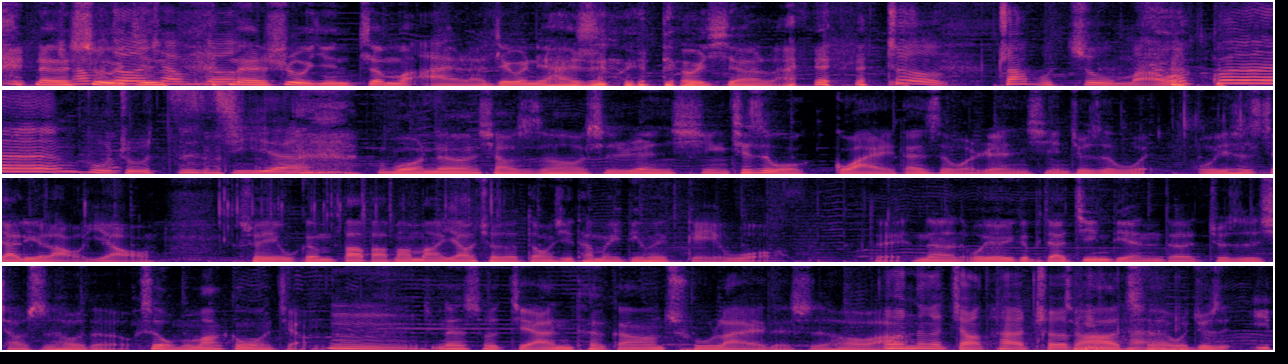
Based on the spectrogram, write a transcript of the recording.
那个树已经，那个树已经这么矮了，结果你还是会 掉下来，就抓不住嘛，我管不住自己啊。我呢，小时候是任性，其实我乖，但是我任性，就是我我也是家里老幺，所以我跟爸爸妈妈要求的东西，他们一定会给我。对，那我有一个比较经典的就是小时候的，是我妈妈跟我讲的。嗯，那时候捷安特刚刚出来的时候啊，哦，那个脚踏车，脚踏车，我就是一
